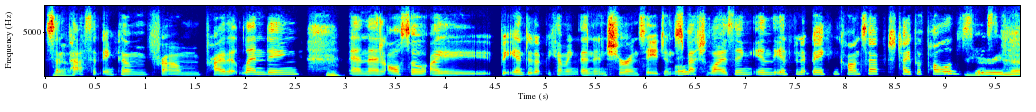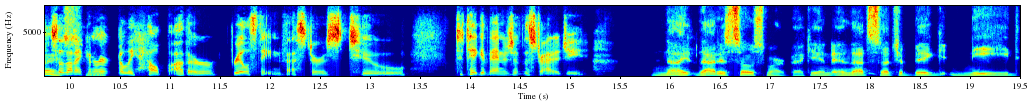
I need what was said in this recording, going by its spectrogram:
some Yeah. passive income from private lending, Hmm. and then also I ended up becoming an insurance agent Okay. specializing in the infinite banking concept type of policies Very nice. so that I can yeah. really help other real estate investors to to take advantage of the strategy. Nice. That is so smart, Becky. And and that's such a big need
